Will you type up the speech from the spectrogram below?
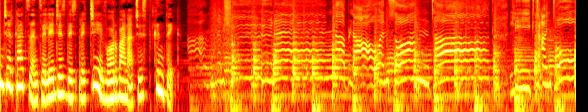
Încercați să înțelegeți despre ce e vorba în acest cântec. An einem schönen blauen Sonntag liegt ein toter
